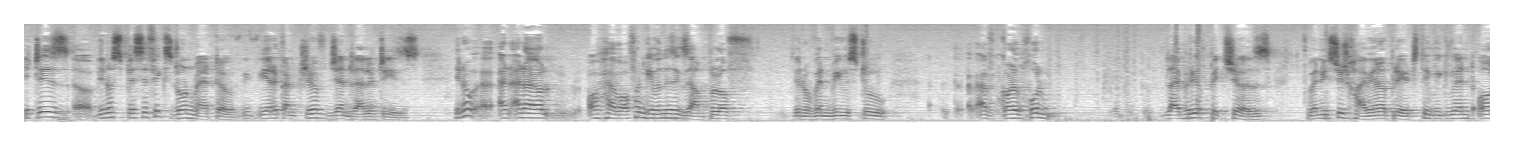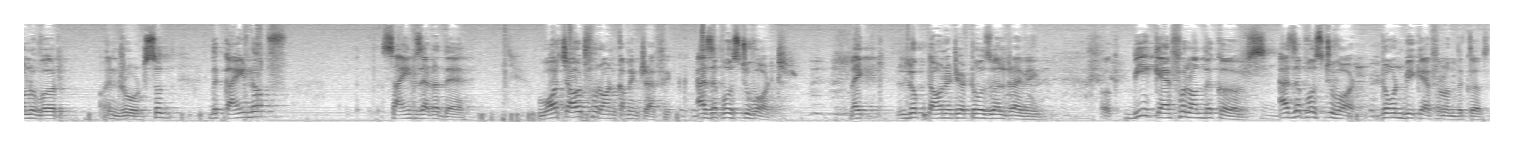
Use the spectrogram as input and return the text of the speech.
It is, uh, you know, specifics don't matter. We, we are a country of generalities. You know, uh, and, and I have often given this example of, you know, when we used to, I've got a whole library of pictures. When we used to highway on our plates, we went all over in roads. So the kind of signs that are there, watch out for oncoming traffic, as opposed to what? Like look down at your toes while driving. Okay. Be careful on the curves, as opposed to what? Don't be careful on the curves.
